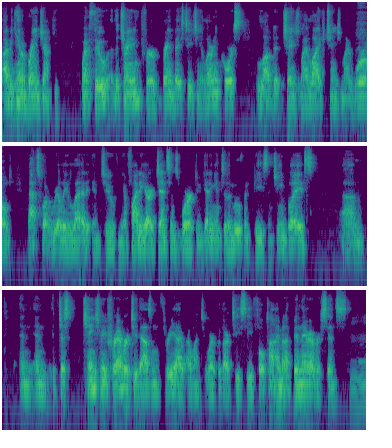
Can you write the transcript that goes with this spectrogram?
I became a brain junkie. Went through the training for brain-based teaching and learning course. Loved it. Changed my life. Changed my world. That's what really led into you know finding Eric Jensen's work and getting into the movement piece and Jean Blaydes. Um, and and it just changed me forever. 2003, I, I went to work with RTC full time, and I've been there ever since. Mm-hmm.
